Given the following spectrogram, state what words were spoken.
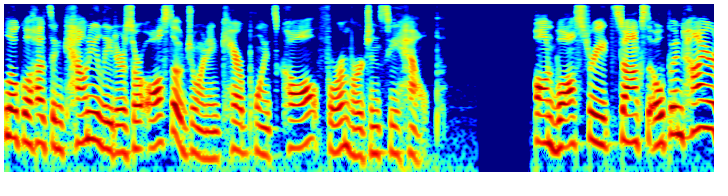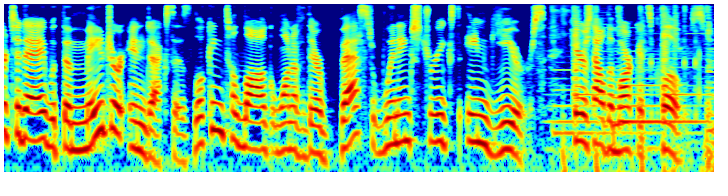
Local Hudson County leaders are also joining CarePoint's call for emergency help. On Wall Street, stocks opened higher today with the major indexes looking to log one of their best winning streaks in years. Here's how the markets closed.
